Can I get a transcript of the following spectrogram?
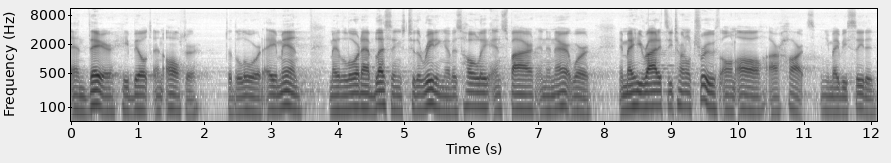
and there he built an altar to the Lord. Amen. May the Lord add blessings to the reading of his holy, inspired, and inerrant word. And may he write its eternal truth on all our hearts. And you may be seated.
